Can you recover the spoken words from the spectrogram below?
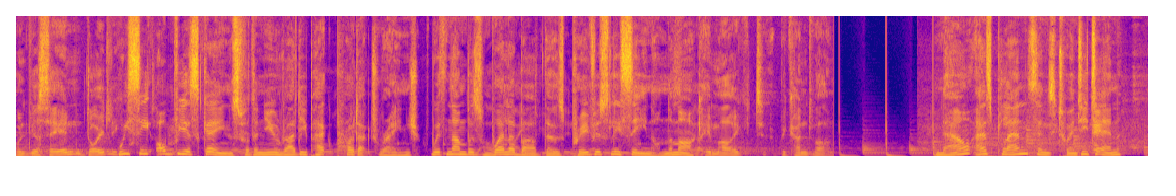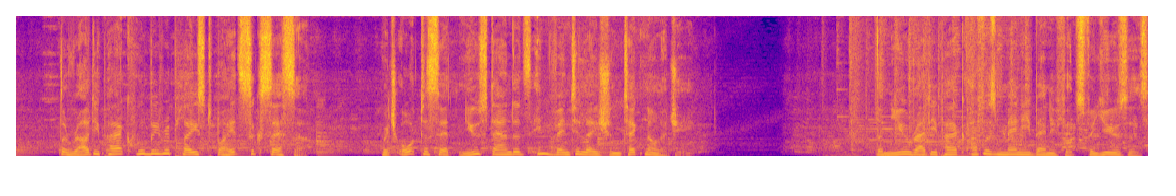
We see obvious gains for the new RadiPac product range, with numbers well above those previously seen on the market. Now, as planned since 2010, the RadiPac will be replaced by its successor, which ought to set new standards in ventilation technology. The new RadiPac offers many benefits for users,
